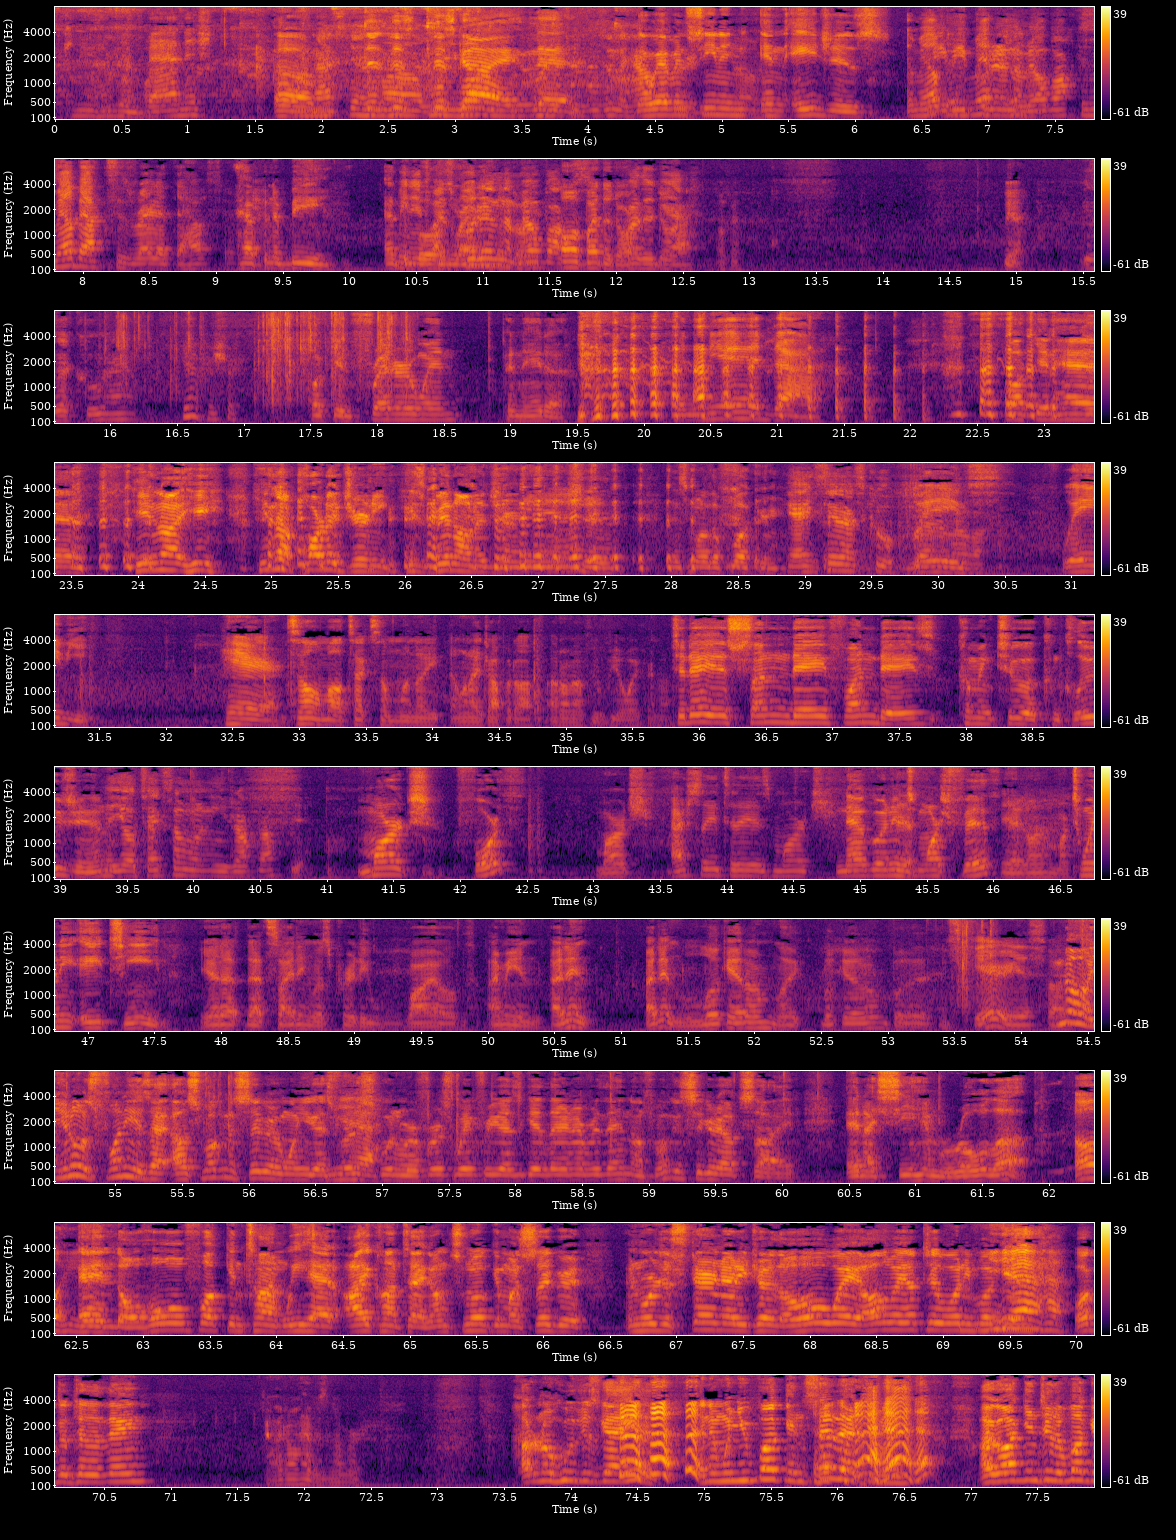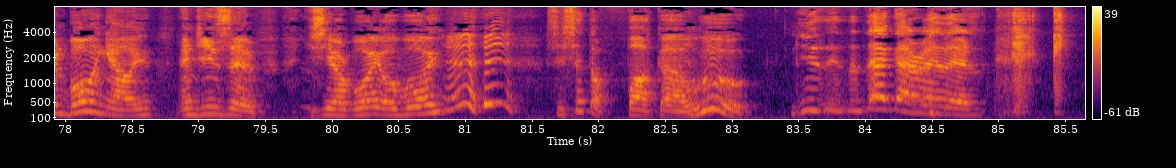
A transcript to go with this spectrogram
can you have Been banished. Um, th- uh, this where this guy that, he's in the that we haven't seen in, in ages The mail, Maybe his put it in the mailbox. His mailbox is right at the house. happened to be at I mean, the if I bowling. Put it in the the door. mailbox. Oh, by the door? By the door. Yeah. Okay. Is that cool, man? Yeah, for sure. Fucking Fred Irwin Pineda. Pineda. fucking head. He's not he he's not part of Journey. He's been on a journey and shit. This motherfucker. Yeah, he said that's cool. Put it in the Waves. Wavy. Hair. Tell him I'll text him when I when I drop it off. I don't know if he'll be awake or not. Today is Sunday Fun Days coming to a mailbox. Hey, conclusion. you'll text him when you drop it off? Yeah. March fourth. March. Actually, today is March. Now going into March fifth, Yeah, going on March. twenty eighteen. Yeah, that that sighting was pretty wild. I mean, I didn't I didn't look at him like look at him, but It's scary as fuck. No, you know what's funny is I, I was smoking a cigarette when you guys first Yeah. when we were first waiting for you guys to get there and everything. I'm smoking a cigarette outside and I see him roll up. Oh, he And the whole fucking time we had eye contact. I'm smoking my cigarette, and we're just staring at each other the whole way, all the way up till when he fucking Yeah. walked up to the thing. I don't have his number. I don't know who this guy is. and then when you fucking said that to me, I walk into the fucking bowling alley, and Gene said, "You see our boy, oh boy?" I said, "Shut the fuck up, who?" You, that guy right there.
